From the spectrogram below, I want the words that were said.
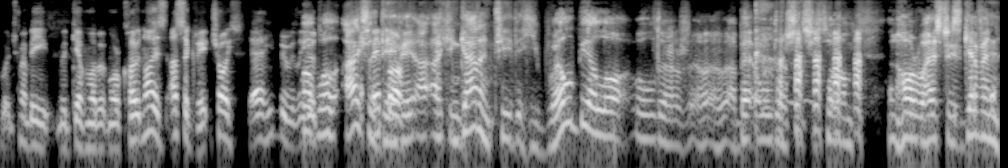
which maybe would give him a bit more clout. No, that's, that's a great choice. Yeah, he'd be really Well, good. well, actually, Davey, I, I can guarantee that he will be a lot older, a, a bit older since you saw him in Horrible Histories, given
